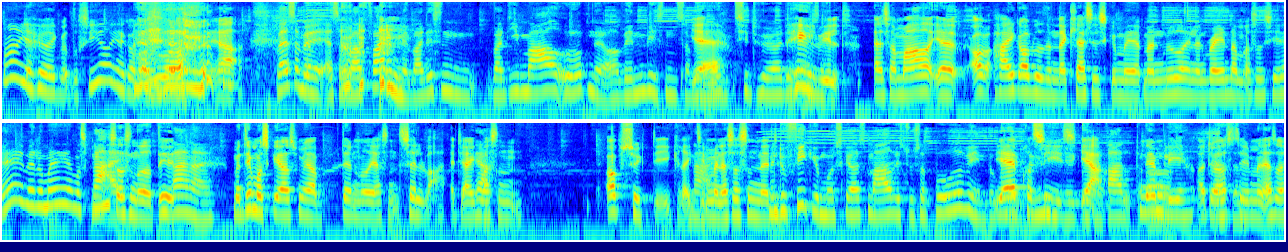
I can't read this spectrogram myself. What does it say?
Nå, jeg hører ikke, hvad du siger, jeg går bare videre. ja. Hvad så med, altså var folkene, var, det sådan, var de meget åbne og venlige, sådan, som Ja, man tit hører det? Helt altså? vildt. Altså meget, jeg har ikke oplevet den der klassiske med, at man møder en eller anden random, og så siger, hey, vil du med hjem og spise? Nej. Og sådan noget. Det, Nej, nej. Men det er måske også mere den måde, jeg sådan selv var. At jeg ikke Ja. var sådan opsøgt det ikke rigtigt, Nej. men altså sådan, at... Men du fik jo måske også meget, hvis du så boede ved en lokal ja, familie præcis. Ja, generelt. nemlig. Og det er også altså- det. Men altså,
